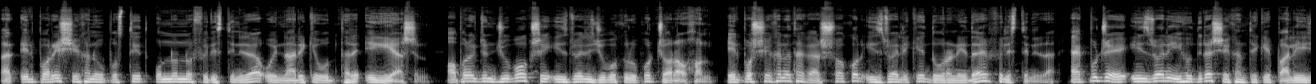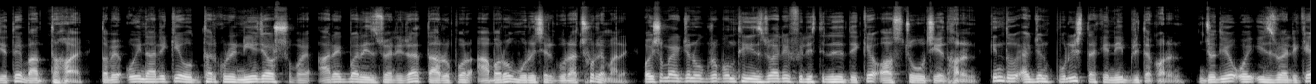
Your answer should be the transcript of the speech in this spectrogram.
আর এরপরে সেখানে উপস্থিত অন্যান্য ফিলিস্তিনিরা ওই নারীকে উদ্ধারে এগিয়ে আসেন। অপর একজন যুবক সেই ইসরায়েলি যুবকের উপর চড়াও হন। এরপর সেখানে থাকা সকল ইসরায়েলিকে দৌড়ানিয়ে দেয় ফিলিস্তিনিরা। এক পর্যায়ে ইসরায়েলি ইহুদিরা সেখান থেকে পালিয়ে যেতে বাধ্য হয়। তবে ওই নারীকে উদ্ধার করে নিয়ে যাওয়ার সময় আরেকবার ইসরায়েলিরা তার উপর আবারও মরিচের গুড়া ছুড়ে মারে। ওই সময় একজন উগ্রপন্থী ইসরায়েলি ফিলিস্তিনিদের দিকে অস্ত্র উঁচিয়ে ধরেন। কিন্তু একজন পুলিশ তাকে নিবৃত করেন, যদিও ওই ইসরায়েলিকে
